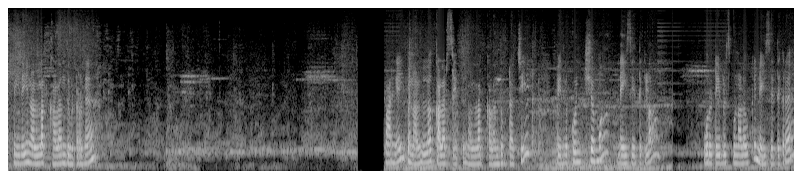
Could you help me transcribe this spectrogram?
இப்போ இதையும் நல்லா கலந்து விட்டுருங்க. பாருங்கள் இப்போ நல்லா கலர் சேர்த்து நல்லா கலந்து விட்டாச்சு. இப்போ இதில் கொஞ்சமாக நெய் சேர்த்துக்கலாம். ஒரு டேபிள் ஸ்பூன் அளவுக்கு நெய் சேர்த்துக்கிறேன்.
